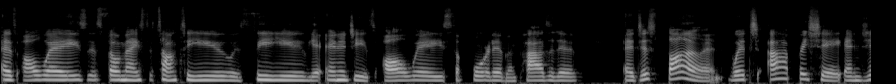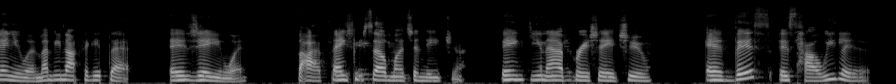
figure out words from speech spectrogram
as always, it's so nice to talk to you and see you. Your energy is always supportive and positive and just fun, which I appreciate and genuine. Let me not forget that. And mm-hmm. genuine. So I Thank you appreciate so much, Anitra. Thank you. And I appreciate you. And this is how we live.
